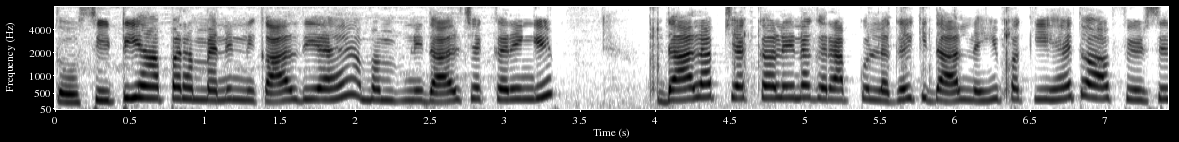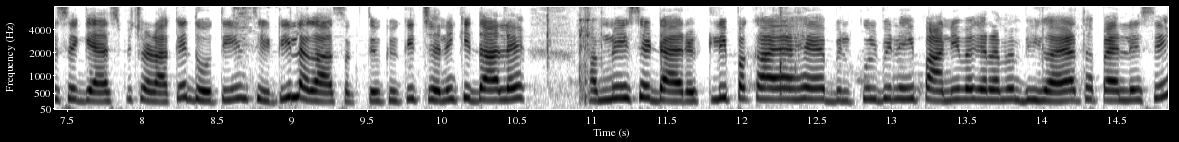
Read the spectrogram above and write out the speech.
तो सीटी यहाँ पर हम मैंने निकाल दिया है, अब हम अपनी दाल चेक करेंगे। दाल आप चेक कर लेना, अगर आपको लगे कि दाल नहीं पकी है तो आप फिर से इसे गैस पे चढ़ा के दो तीन सीटी लगा सकते हो, क्योंकि चने की दाल है हमने इसे डायरेक्टली पकाया है, बिल्कुल भी नहीं, पानी वगैरह में भिगाया था पहले से।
